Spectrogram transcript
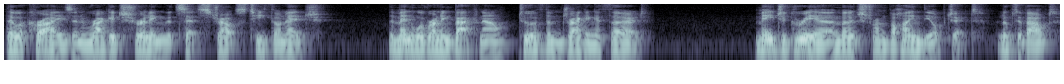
There were cries and a ragged shrilling that set Strout's teeth on edge. The men were running back now, two of them dragging a third. Major Greer emerged from behind the object, looked about,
